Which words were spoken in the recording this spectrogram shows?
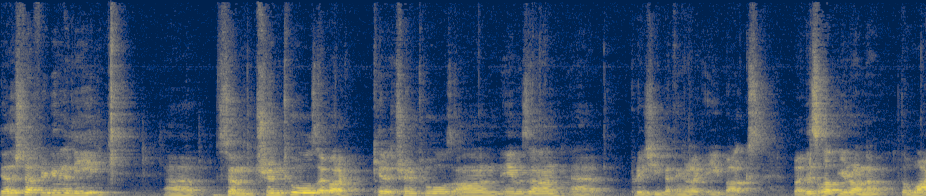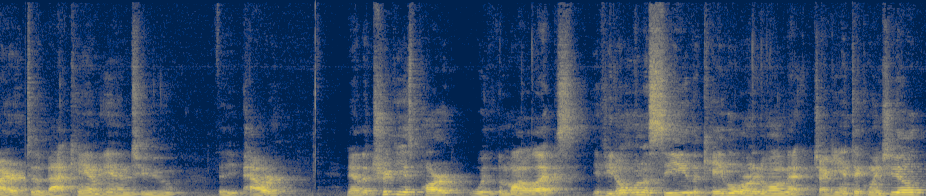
The other stuff you're gonna need, uh, some trim tools. I bought a kit of trim tools on Amazon. Uh, pretty cheap, I think they're like eight bucks. But this will help you run the, the wire to the back cam and to the power. Now the trickiest part with the Model X, if you don't want to see the cable running along that gigantic windshield,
